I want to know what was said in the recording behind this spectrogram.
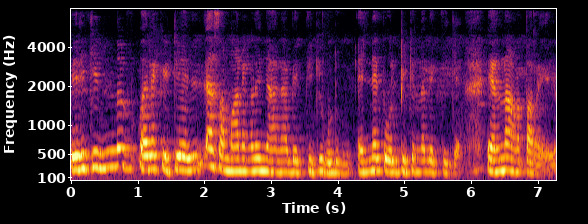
എനിക്കിന്ന് വരെ കിട്ടിയ എല്ലാ സമ്മാനങ്ങളും ഞാൻ ആ വ്യക്തിക്ക് കൊടുക്കും. എന്നെ തോൽപ്പിക്കുന്ന വ്യക്തിക്ക് എന്നാണ് പറയൽ.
